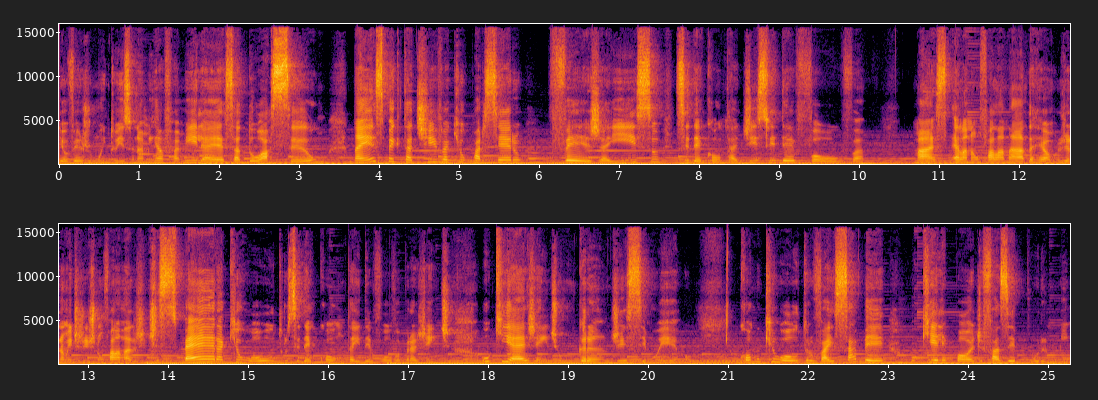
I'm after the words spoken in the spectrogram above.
eu vejo muito isso na minha família, é essa doação na expectativa que o parceiro veja isso, se dê conta disso e devolva. Mas ela não fala nada, geralmente a gente não fala nada, a gente espera que o outro se dê conta e devolva pra gente. O que é, gente, um grandíssimo erro. Como que o outro vai saber o que ele pode fazer por mim?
